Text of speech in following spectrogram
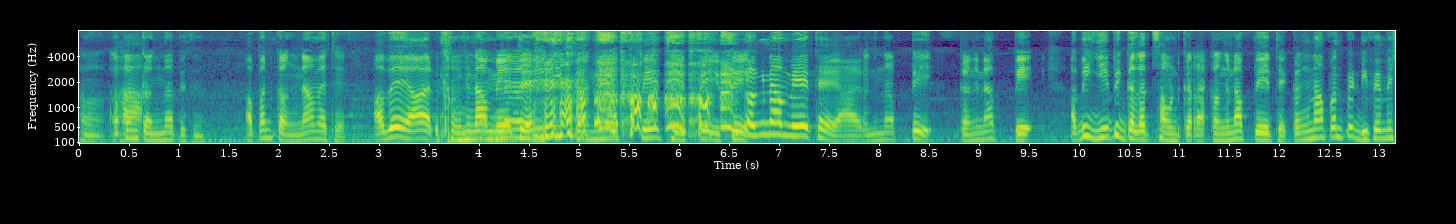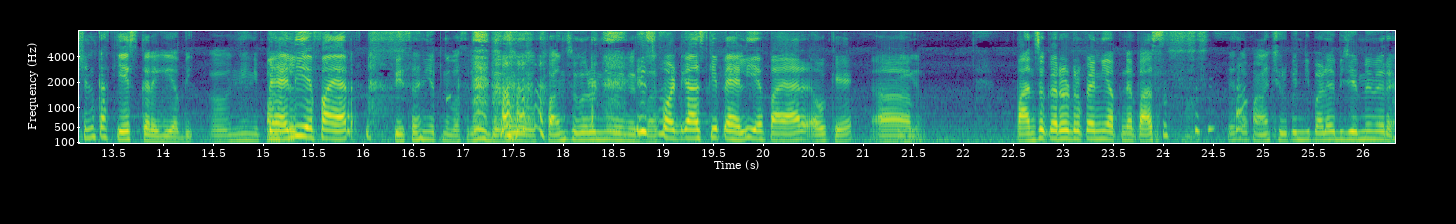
हाँ, अपन हाँ. कंगना पे थे. अपन कंगना में थे. अबे यार कंगना में थे कंगना पे थे पे पे। कंगना में थे यार। कंगना पे कंगना पे। अभी ये भी गलत साउंड कर रहा है कंगना पे थे। कंगनापन पे डिफेमेशन का केस करेगी अभी। नहीं नहीं पहली एफ़ आई आर पैसा नहीं अपने बस रहे पाँच सौ करोड़ नहीं मेरे इस पॉडकास्ट की पहली एफ़ आई आर ओके पाँच सौ करोड़ रुपए नहीं अपने पास। ऐसा पाँच रुपए नहीं पड़े अभी जेब में मेरे।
